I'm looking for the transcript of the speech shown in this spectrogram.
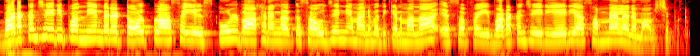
വടക്കഞ്ചേരി പന്നിയങ്കര ടോൾ പ്ലാസയിൽ സ്കൂൾ വാഹനങ്ങൾക്ക് സൗജന്യം അനുവദിക്കണമെന്ന് S F I Vadakkencherry area സമ്മേളനം ആവശ്യപ്പെട്ടു.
